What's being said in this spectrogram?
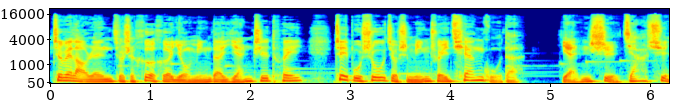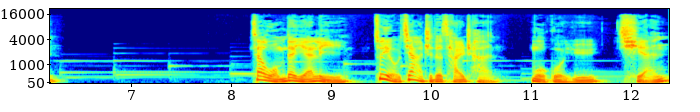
这位老人就是赫赫有名的颜之推，这部书就是名垂千古的《颜氏家训》。在我们的眼里，最有价值的财产莫过于钱，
